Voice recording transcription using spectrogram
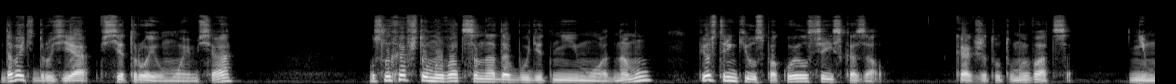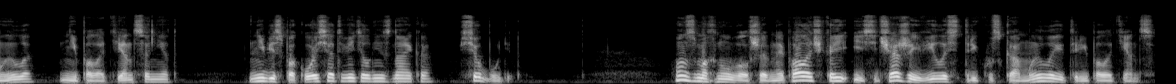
Давайте, друзья, все трое умоемся, а? Услыхав, что умываться надо будет не ему одному, пестренький успокоился и сказал, «Как же тут умываться? Ни мыла, ни полотенца нет». «Не беспокойся», — ответил Незнайка, — «все будет». Он взмахнул волшебной палочкой, и сейчас же явилось три куска мыла и три полотенца.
